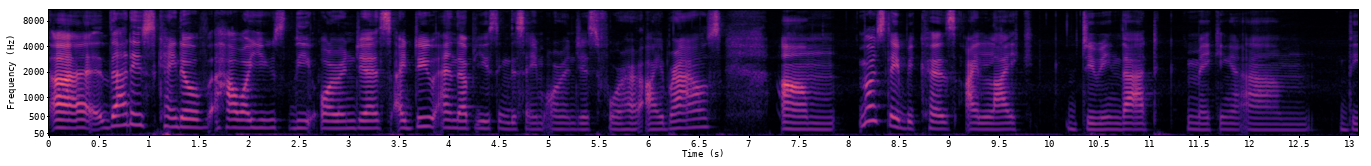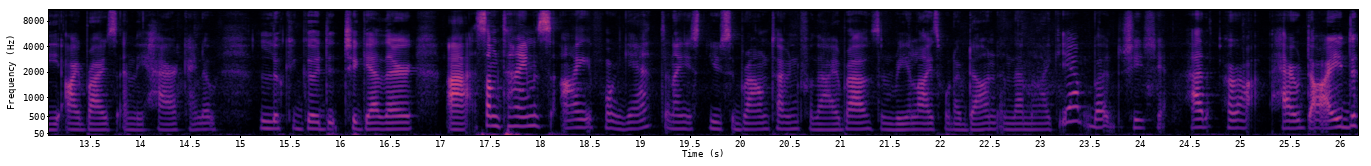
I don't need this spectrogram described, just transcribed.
uh, that is kind of how I use the oranges. I do end up using the same oranges for her eyebrows, um, mostly because I like doing that, making um, the eyebrows and the hair kind of look good together. Uh, sometimes I forget and I just use a brown tone for the eyebrows and realize what I've done, and then I'm like, yeah, but she, she had her hair dyed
